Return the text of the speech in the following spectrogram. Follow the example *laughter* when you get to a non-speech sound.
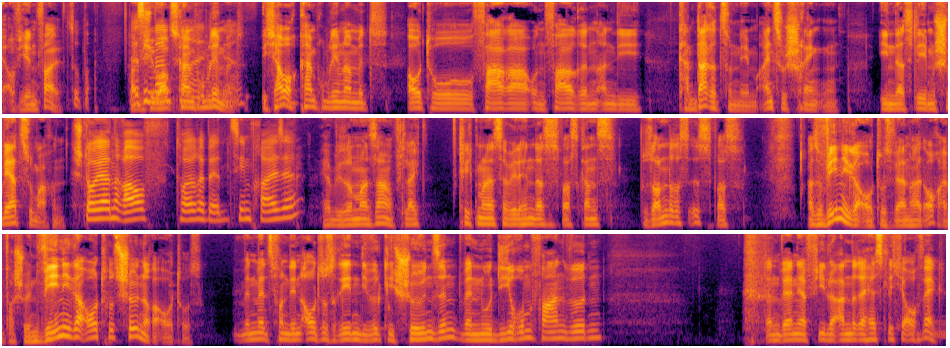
Ja, auf jeden Fall. Super. Habe ich überhaupt kein Problem mit. Ja. Ich habe auch kein Problem damit, Autofahrer und Fahrerinnen an die Kandare zu nehmen, einzuschränken, ihnen das Leben schwer zu machen. Steuern rauf, teure Benzinpreise? Ja, wie soll man sagen? Vielleicht kriegt man das ja wieder hin, dass es was ganz Besonderes ist, was also weniger Autos wären halt auch einfach schön. Weniger Autos, schönere Autos. Wenn wir jetzt von den Autos reden, die wirklich schön sind, wenn nur die rumfahren würden, dann wären ja viele andere hässliche auch weg.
